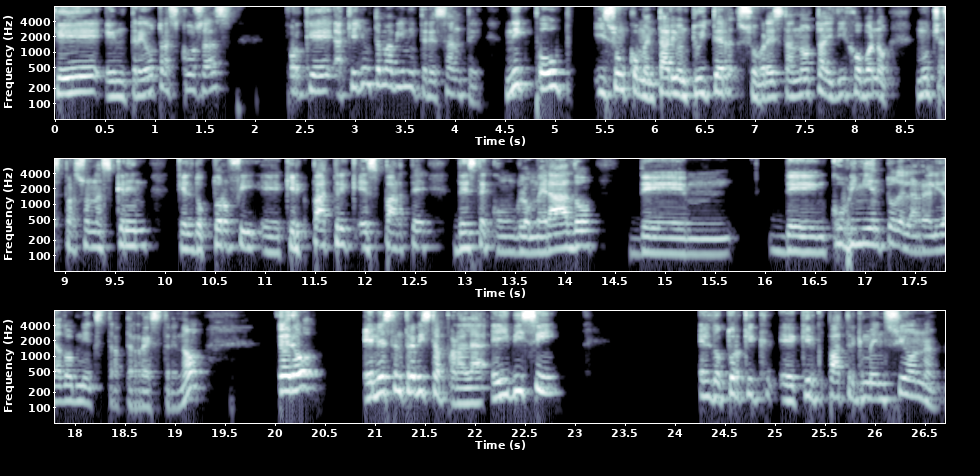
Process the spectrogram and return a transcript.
que, entre otras cosas, porque aquí hay un tema bien interesante. Nick Pope hizo un comentario en Twitter sobre esta nota y dijo, bueno, muchas personas creen que el doctor eh, Kirkpatrick es parte de este conglomerado de, mm, de encubrimiento de la realidad ovni extraterrestre, ¿no? Pero en esta entrevista para la ABC, el doctor eh, Kirkpatrick menciona,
